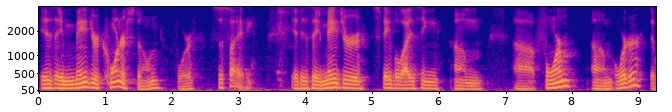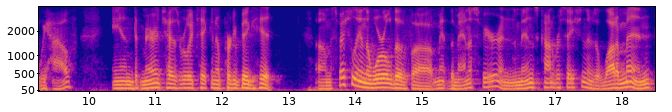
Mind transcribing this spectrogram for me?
is a major cornerstone for society. It is a major stabilizing um, uh, form, um, order that we have, and marriage has really taken a pretty big hit. Um, especially in the world of uh, the manosphere and the men's conversation, there's a lot of men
